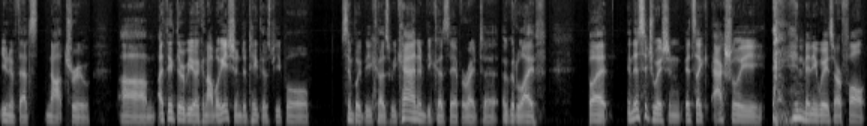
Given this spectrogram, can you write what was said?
even if that's not true um, I think there would be like an obligation to take those people simply because we can and because they have a right to a good life. But in this situation, it's like actually in many ways our fault.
